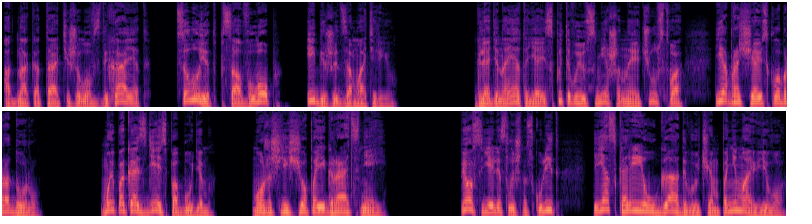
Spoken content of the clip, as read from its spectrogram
Однако та тяжело вздыхает, целует пса в лоб и бежит за матерью. Глядя на это, я испытываю смешанное чувство и обращаюсь к лабрадору. «Мы пока здесь побудем. Можешь еще поиграть с ней». Пес еле слышно скулит, и я скорее угадываю, чем понимаю его.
